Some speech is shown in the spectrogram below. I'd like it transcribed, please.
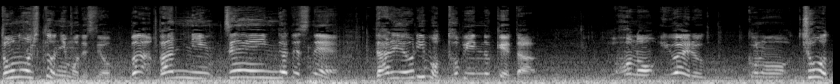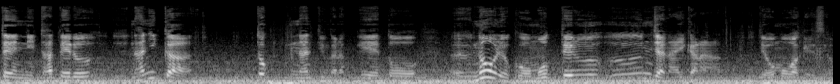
どの人にもですよ、万人全員がですね、誰よりも飛び抜けた、この、いわゆる、この頂点に立てる何か、と、なんていうかな、えっ、ー、と、能力を持ってるんじゃないかなって思うわけですよ。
